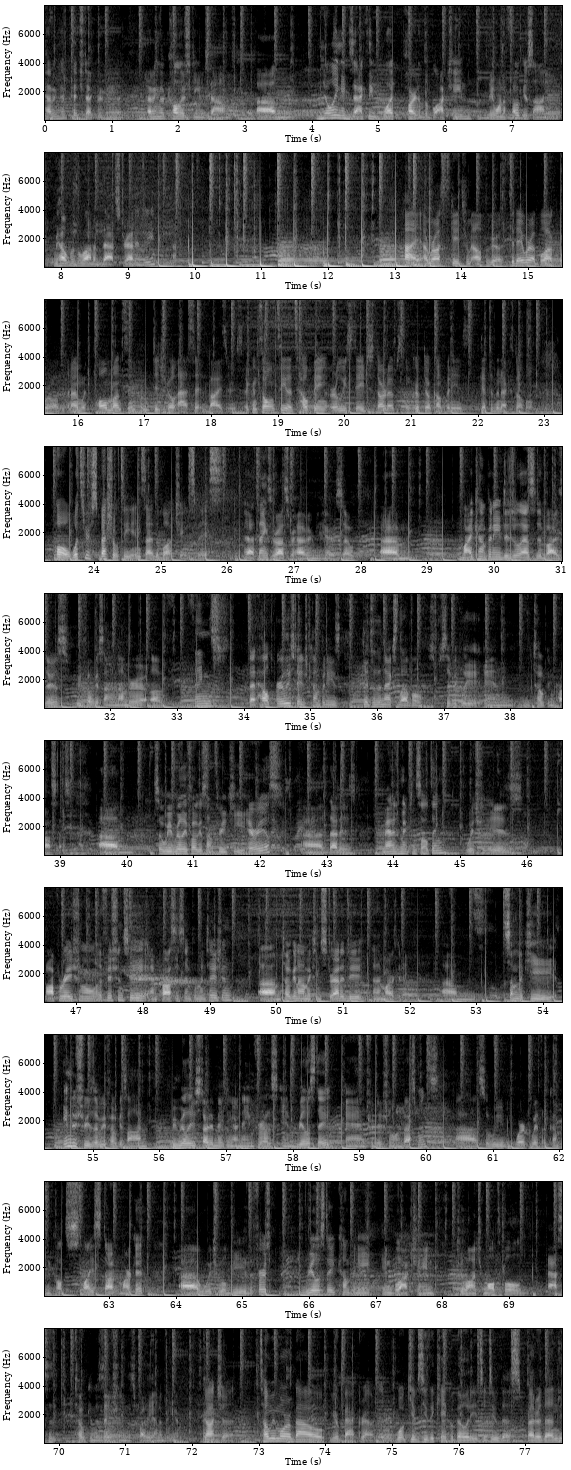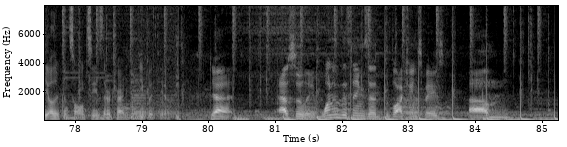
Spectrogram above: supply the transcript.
having their pitch deck reviewed, having their color schemes down, um, knowing exactly what part of the blockchain they want to focus on. We help with a lot of that strategy. Hi, I'm Ross Gates from Alpha Growth. Today we're at Blockworld and I'm with Paul Monsen from Digital Asset Advisors, a consultancy that's helping early stage startups and crypto companies get to the next level. Paul, what's your specialty inside the blockchain space? Yeah, thanks Ross for having me here. So, um, my company, Digital Asset Advisors, we focus on a number of things that help early stage companies get to the next level, specifically in the token process. Um, so we really focus on three key areas. Uh, that is management consulting, which is operational efficiency and process implementation, um, tokenomics and strategy, and marketing. Um, some of the key industries that we focus on, we really started making our name for us in real estate and traditional investments. Uh, so we work with a company called Slice.market, uh, which will be the first real estate company in blockchain to launch multiple asset tokenizations by the end of the year. Gotcha. Tell me more about your background and what gives you the capability to do this better than the other consultancies that are trying to compete with you. Yeah, absolutely. One of the things that the blockchain space um,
